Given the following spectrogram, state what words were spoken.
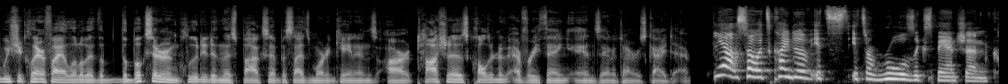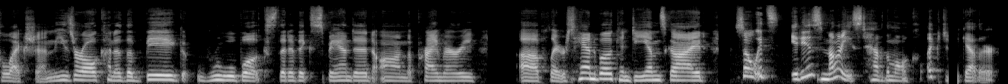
we should clarify a little bit. The, the books that are included in this box set, besides Mordenkainen's, are Tasha's Cauldron of Everything and Xanathar's Guide to Everything. yeah, so it's kind of it's it's a rules expansion collection. These are all kind of the big rule books that have expanded on the primary uh, player's handbook and DM's guide. So it's it is nice to have them all collected together.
